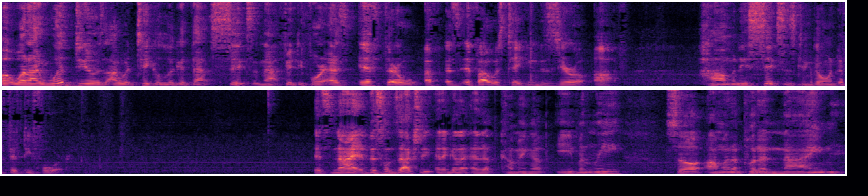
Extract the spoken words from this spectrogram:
But what I would do is I would take a look at that six and that 54 as if there, as if I was taking the zero off. How many sixes can go into 54? It's nine. This one's actually to end up coming up evenly. So I'm to put a nine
